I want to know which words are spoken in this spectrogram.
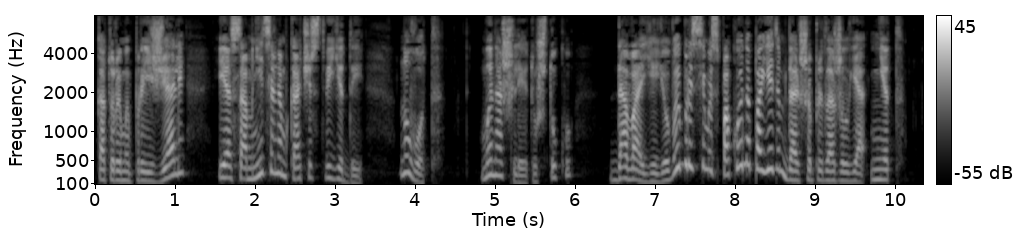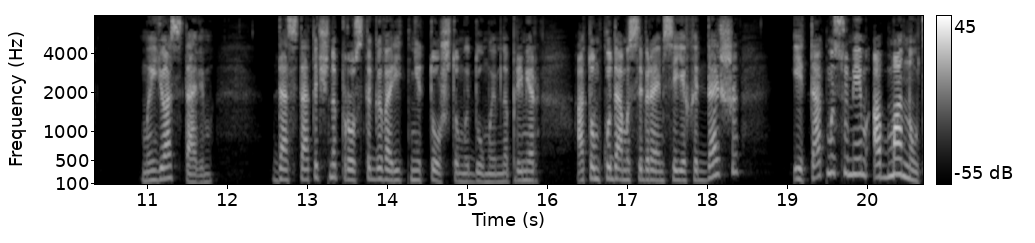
которые мы проезжали, и о сомнительном качестве еды. Ну вот, мы нашли эту штуку. Давай ее выбросим и спокойно поедем дальше, — предложил я. Нет, мы ее оставим. Достаточно просто говорить не то, что мы думаем, например, о том, куда мы собираемся ехать дальше, и так мы сумеем обмануть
